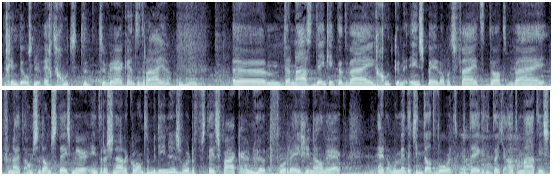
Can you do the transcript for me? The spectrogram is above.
begint bij ons nu echt goed te, te werken en te draaien. Ehm, daarnaast denk ik dat wij goed kunnen inspelen op het feit dat wij vanuit Amsterdam steeds meer internationale klanten bedienen. Ze worden steeds vaker een hub voor regionaal werk. En op het moment dat je dat wordt, betekent het dat je automatisch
